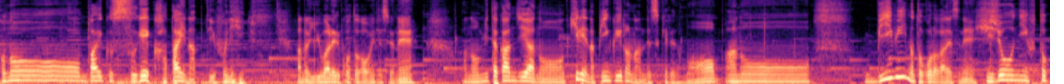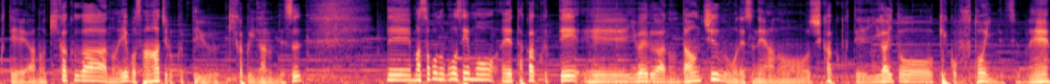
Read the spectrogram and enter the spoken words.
このバイクすげえ硬いなっていうふうに あの言われることが多いんですよね。あの見た感じあの綺麗なピンク色なんですけれどもあの BB のところがですね非常に太くてあの規格があのエボ386っていう規格になるんです。で、まあ、そこの合成も、えー、高くて、えー、いわゆるあのダウンチューブもですねあの四角くて意外と結構太いんですよね。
